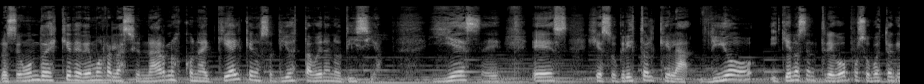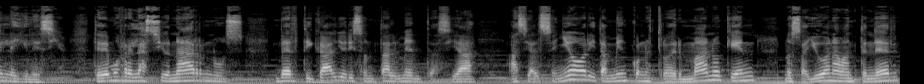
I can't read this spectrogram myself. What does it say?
Lo segundo es que debemos relacionarnos con aquel que nos dio esta buena noticia. Y ese es Jesucristo el que la dio y que nos entregó, por supuesto, que es la iglesia. Debemos relacionarnos vertical y horizontalmente hacia hacia el Señor y también con nuestros hermanos que nos ayudan a mantener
